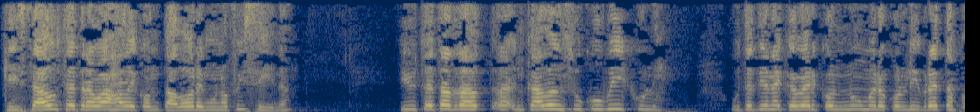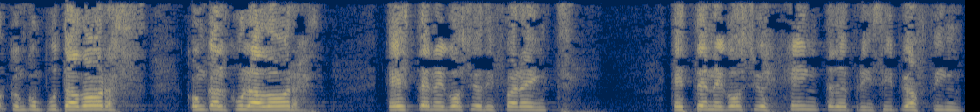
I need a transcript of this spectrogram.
Quizá usted trabaja de contador en una oficina y usted está trancado en su cubículo Usted tiene que ver con números, con libretas, con computadoras, con calculadoras. Este negocio es diferente. Este negocio es gente de principio a fin.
